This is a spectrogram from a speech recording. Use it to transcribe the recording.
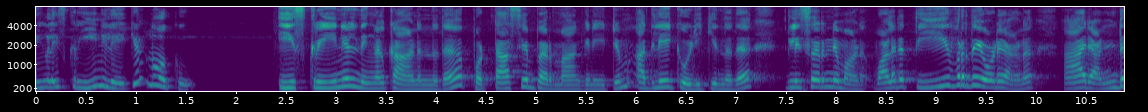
നിങ്ങൾ ഈ സ്ക്രീനിലേക്ക് നോക്കൂ. ഈ സ്ക്രീനിൽ നിങ്ങൾ കാണുന്നത് പൊട്ടാസ്യം പെർമാംഗനേറ്റും അതിലേക്ക് ഒഴിക്കുന്നത് ഗ്ലിസറിനുമാണ്. വളരെ തീവ്രതയോടെയാണ് ആ രണ്ട്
